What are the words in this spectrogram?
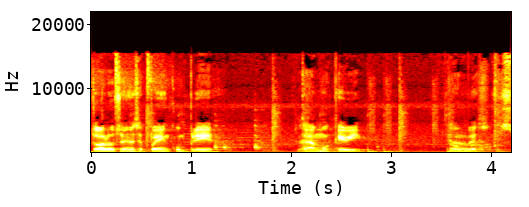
Todos los sueños se pueden cumplir. Te amo, Kevin. claro, Un beso. pues,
